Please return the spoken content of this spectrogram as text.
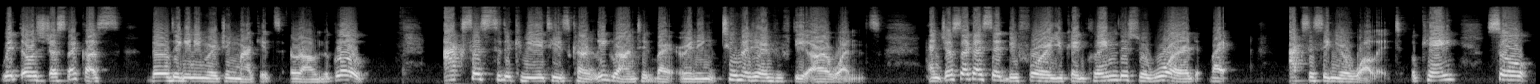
with those just like us building in emerging markets around the globe. Access to the community is currently granted by earning 250 R1s. And just like I said before, you can claim this reward by accessing your wallet. Okay? So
